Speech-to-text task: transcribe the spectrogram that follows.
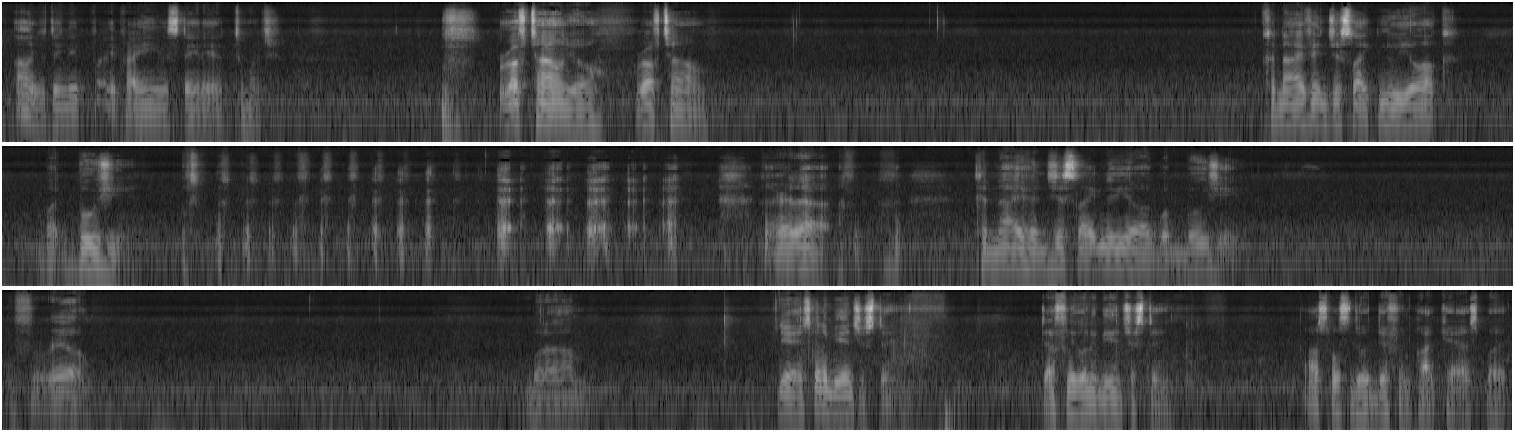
I don't even think they, they probably even stay there too much. Rough town, yo. Rough town. Conniving just like New York, but bougie. Heard that? Conniving just like New York, but bougie. For real. But um yeah, it's gonna be interesting. Definitely gonna be interesting. I was supposed to do a different podcast, but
